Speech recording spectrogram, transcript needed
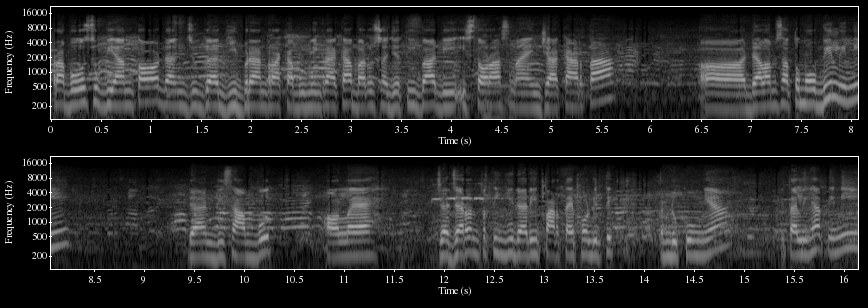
Prabowo Subianto dan juga Gibran Raka Buming Raka baru saja tiba di Istora Senayan Jakarta eh, dalam satu mobil ini dan disambut oleh jajaran petinggi dari partai politik pendukungnya. Kita lihat ini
